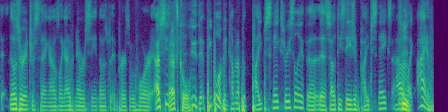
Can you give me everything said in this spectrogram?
th- those are interesting. I was like, I've never seen those in person before. I've seen That's cool. dude that people have been coming up with pipe snakes recently the, the southeast asian pipe snakes and i was Hmm. like i have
